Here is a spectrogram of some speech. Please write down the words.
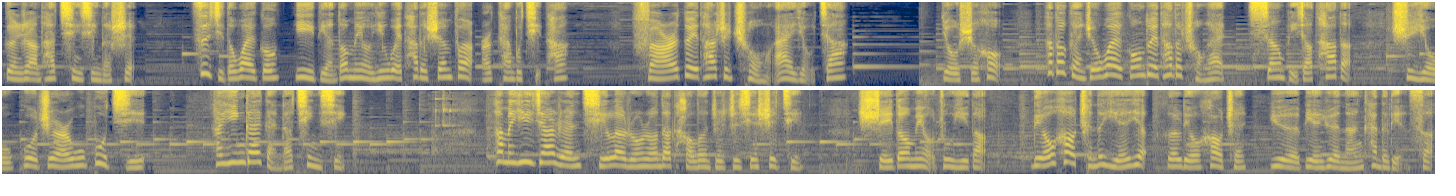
更让他庆幸的是，自己的外公一点都没有因为他的身份而看不起他，反而对他是宠爱有加。有时候，他都感觉外公对他的宠爱，相比较他的，是有过之而无不及。他应该感到庆幸。他们一家人其乐融融地讨论着这些事情。谁都没有注意到，刘浩辰的爷爷和刘浩辰越变越难看的脸色。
